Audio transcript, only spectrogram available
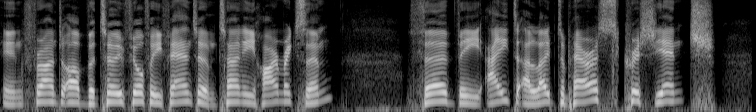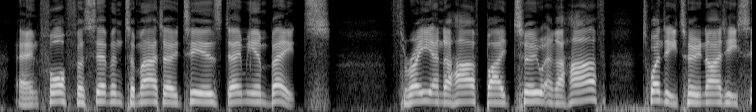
in front of the two Filthy Phantom Tony Heinrichsen. Third, the eight Elope to Paris Chris Yench, and fourth for seven Tomato Tears Damien Bates. Three and a half by two and a half, 22.96.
